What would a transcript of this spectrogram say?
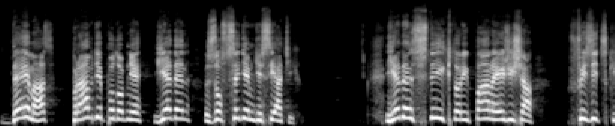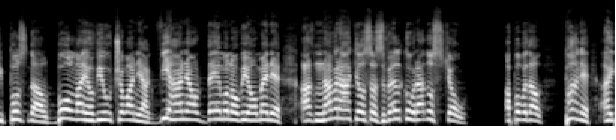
Démas pravdepodobne jeden zo 70. Jeden z tých, ktorý pána Ježiša fyzicky poznal, bol na jeho vyučovaniach, vyháňal démonov v jeho mene a navrátil sa s veľkou radosťou a povedal, pane, aj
